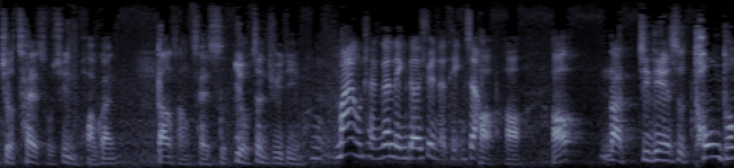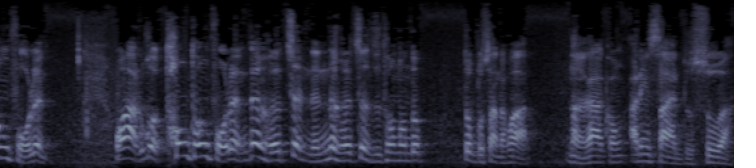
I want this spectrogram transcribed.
就蔡守信法官当场才是有证据力嘛？马永成跟林德训的庭上。好好。好，那今天是通通否认，哇！如果通通否认，任何证人、任何证词通通都都不算的话，那阿公阿林上来读书啊，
